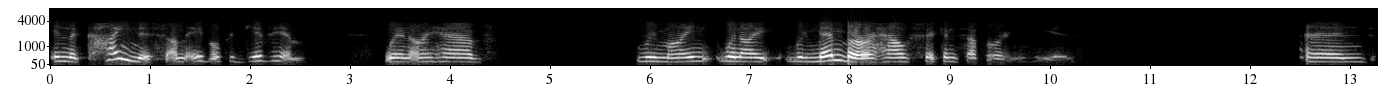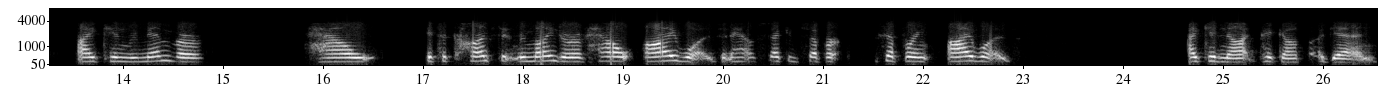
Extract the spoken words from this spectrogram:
in the kindness I'm able to give him when I have remind when I remember how sick and suffering and I can remember how it's a constant reminder of how I was and how second suffer, suffering I was. I cannot pick up again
